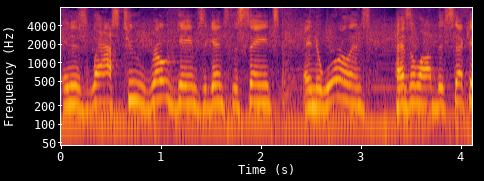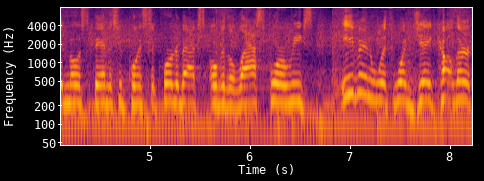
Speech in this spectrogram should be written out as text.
in his last two road games against the Saints. And New Orleans has allowed the second most fantasy points to quarterbacks over the last four weeks, even with what Jay Cutler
